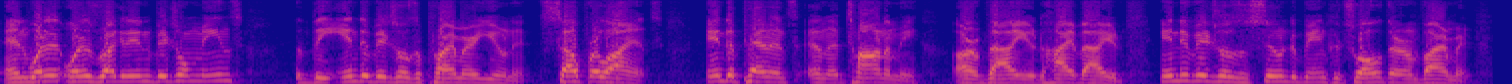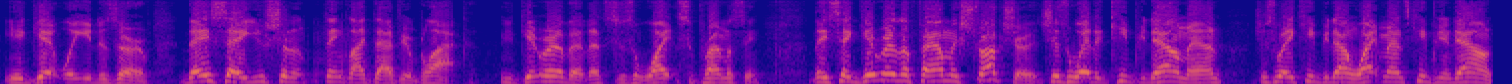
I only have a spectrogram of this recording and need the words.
And what, what does rugged individual means? The individual is a primary unit. Self-reliance, independence, and autonomy are valued, high valued. Individuals assume to be in control of their environment. You get what you deserve. They say you shouldn't think like that if you're black. You get rid of it. That's just a white supremacy. They say get rid of the family structure. It's just a way to keep you down, man. Just a way to keep you down. White man's keeping you down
